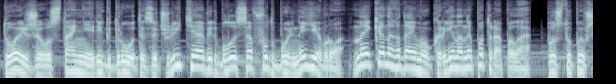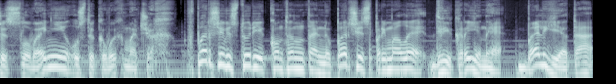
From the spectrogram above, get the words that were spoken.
той же останній рік другого тисячоліття відбулося футбольне євро, на яке нагадаємо, Україна не потрапила, поступивши з Словенії у стикових матчах. Вперше в історії континентальну першість приймали дві країни Бельгія та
